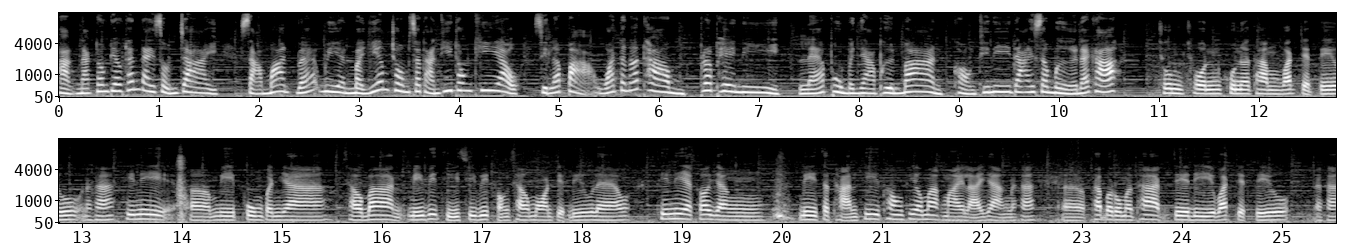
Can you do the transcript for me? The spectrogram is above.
หากนักท่องเที่ยวท่านใดสนใจ สามารถแวะเวียนมาเยี่ยมชมสถานที่ท่องเที่ยว ศิลปะ วัฒนธรรม ประเพณี และภูมิปัญญาพื้นบ้านของที่นี่ได้เสมอนะคะ ชุมชนคุณธรรมวัดเจ็ดริ้วนะคะ ที่นี่มีภูมิปัญญาชาวบ้าน มีวิถีชีวิตของชาวมอญเจ็ดริ้วแล้ว ที่นี่ก็ยัง มีสถานที่ท่องเที่ยวมากมายหลายอย่างนะคะพระบรมธาตุเจดีย์วัดเจ็ดริ้วนะคะ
